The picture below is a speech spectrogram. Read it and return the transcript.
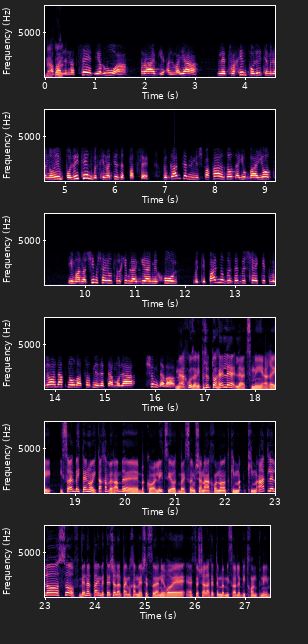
מאה אחוז. אבל לנצל אירוע טרגי, הלוויה, לצרכים פוליטיים ולנאומים פוליטיים, מבחינתי זה פסה. וגם כן למשפחה הזאת היו בעיות עם אנשים שהיו צריכים להגיע מחו"ל, וטיפלנו בזה בשקט, ולא הלכנו לעשות מזה תעמולה שום דבר. מאה אחוז, אני פשוט תוהה לעצמי, הרי ישראל ביתנו הייתה חברה בקואליציות ב-20 שנה האחרונות כמעט ללא סוף, בין 2009 ל-2015 אני רואה, שלטתם במשרד לביטחון פנים,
